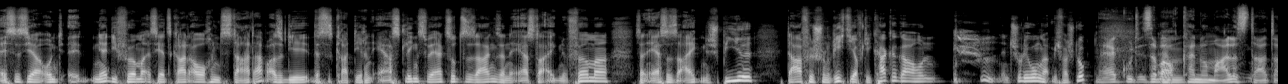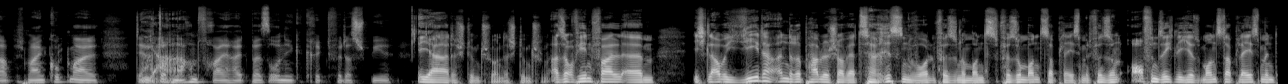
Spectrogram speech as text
Es ist ja, und äh, ja, die Firma ist jetzt gerade auch ein Startup, also die, das ist gerade deren Erstlingswerk sozusagen, seine erste eigene Firma, sein erstes eigenes Spiel, dafür schon richtig auf die Kacke gehauen. Entschuldigung, hab mich verschluckt. Naja, gut, ist aber Ähm, auch kein normales Startup. Ich meine, guck mal, der hat Ja. doch Narrenfreiheit bei Sony gekriegt für das Spiel. Ja, das stimmt schon, das stimmt schon. Also auf jeden Fall, ähm, ich glaube, jeder andere Publisher wäre zerrissen worden für so eine Monster, für so ein Monster-Placement, für so ein offensichtliches Monster-Placement,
